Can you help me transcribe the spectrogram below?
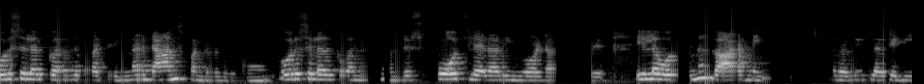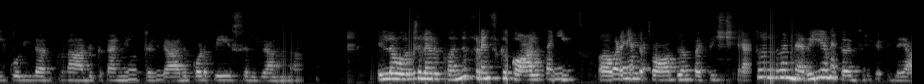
ஒரு சிலருக்கு வந்து பாத்தீங்கன்னா டான்ஸ் பண்றது இருக்கும். ஒரு சிலருக்கு வந்து வந்து ஸ்போர்ட்ஸ்ல ஏதாவது இன்வால்வ் ஆகுது இல்ல ஒரு கார்டனிங் வீட்டுல செடி கொடியில இருக்கலாம் அதுக்கு தண்ணி ஊற்றுறது அது கூட பேசுறது அந்த இல்ல ஒரு சிலருக்கு வந்து ஃப்ரெண்ட்ஸ்க்கு கால் பண்ணி uh, உடனே அந்த ப்ராப்ளம் பத்தி ஷேர் ஸோ இந்த மாதிரி நிறைய மெத்தட்ஸ் இருக்கு இல்லையா?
